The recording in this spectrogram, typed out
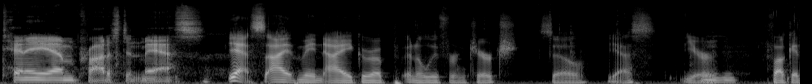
10 a.m. Protestant mass. Yes, I mean I grew up in a Lutheran church, so yes, your fucking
